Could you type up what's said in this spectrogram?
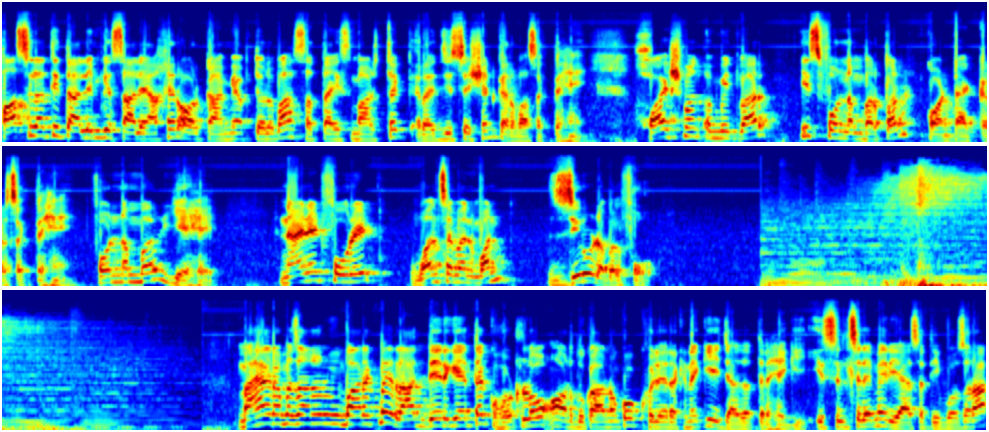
फासिलती तालीम के साल आखिर और कामयाब तलबा सत्ताईस मार्च तक रजिस्ट्रेशन करवा सकते हैं। ख्वाहिशमंद उम्मीदवार इस फ़ोन नंबर पर कॉन्टैक्ट कर सकते हैं। फ़ोन नंबर ये है nine eight four eight one seven one zero double four. माह रमज़ान मुबारक में रात देर गए तक होटलों और दुकानों को खुले रखने की इजाज़त रहेगी। इस सिलसिले में रियासती वजरा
